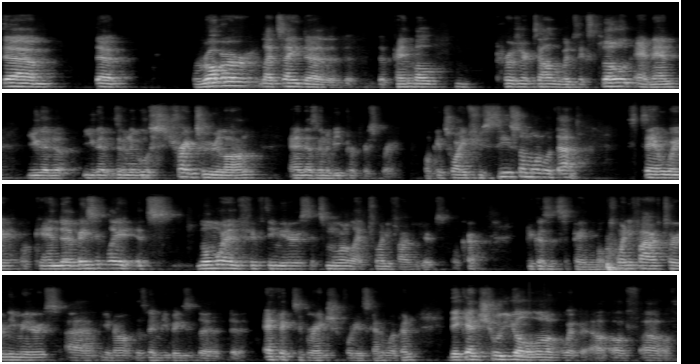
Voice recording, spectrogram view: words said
The, the rubber, let's say the, the, the pinball projectile would explode and then you're gonna, you're gonna, it's gonna go straight to your lung and that's gonna be pepper spray. Okay, so if you see someone with that, stay away. Okay, and uh, basically it's no more than 50 meters. It's more like 25 meters. Okay because it's a paintball. 25, 30 meters, uh, you know, that's going to be basically the, the effective range for this kind of weapon. They can shoot you a lot of weapon uh, of, of,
